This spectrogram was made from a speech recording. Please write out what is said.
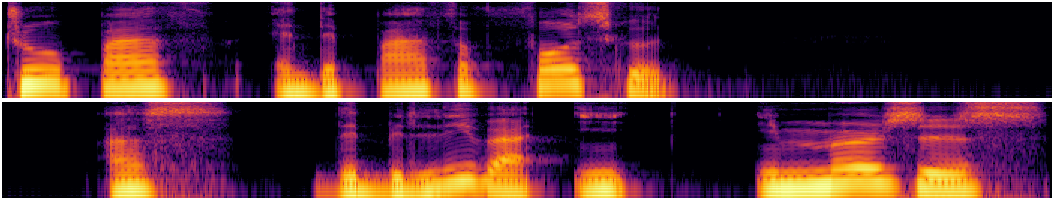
true path and the path of falsehood? As the believer immerses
